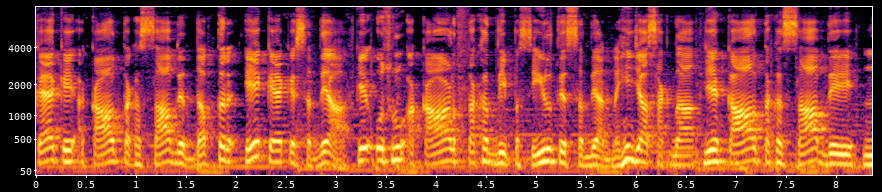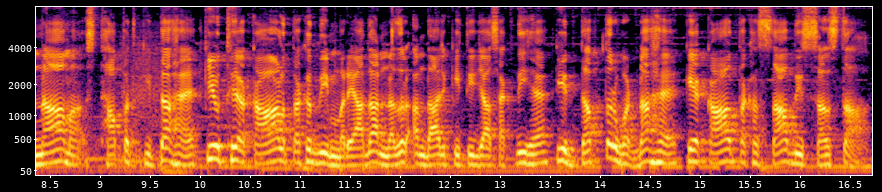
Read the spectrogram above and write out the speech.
ਕਹਿ ਕੇ ਅਕਾਲ ਤਖਤ ਸਾਹਿਬ ਦੇ ਦਫ਼ਤਰ ਇਹ ਕਹਿ ਕੇ ਸੱਦਿਆ ਕਿ ਉਸ ਨੂੰ ਅਕਾਲ ਤਖਤ ਦੀ ਪਸੀਲ ਤੇ ਸੱਦਿਆ ਨਹੀਂ ਜਾ ਸਕਦਾ। ਜੇ ਅਕਾਲ ਤਖਤ ਸਾਹਿਬ ਦੇ ਨਾਮ ਸਥਾਪਿਤ ਕੀਤਾ ਹੈ, ਕਿ ਉੱਥੇ ਅਕਾਲ ਤਖਤ ਦੀ ਮਰਿਆਦਾ ਨਜ਼ਰ ਅੰਦਾਜ਼ ਕੀਤੀ ਜਾ ਸਕਦੀ ਹੈ? ਕਿ ਦਫ਼ਤਰ ਵੱਡਾ ਹੈ ਕਿ ਅਕਾਲ ਤਖਤ ਸਾਹਿਬ ਦੀ ਸੰਸਥਾ?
